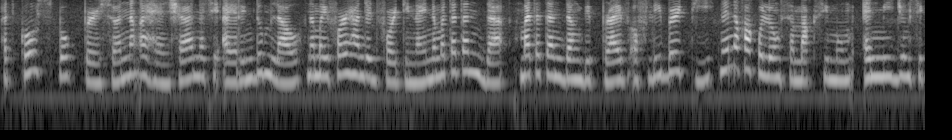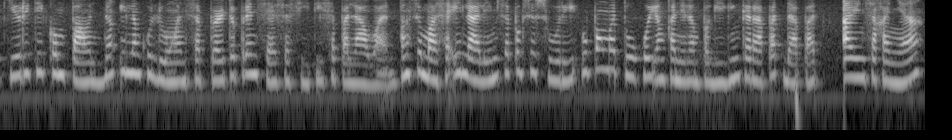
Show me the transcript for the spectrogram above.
at co-spokesperson ng ahensya na si Irene Dumlao na may 449 na matatanda, matatandang deprived of liberty na nakakulong sa maximum and medium security compound ng ilang kulungan sa Puerto Princesa City sa Palawan. Ang sumasa ilalim sa pagsusuri upang matukoy ang kanilang pagiging karapat-dapat Ayon sa kanya,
